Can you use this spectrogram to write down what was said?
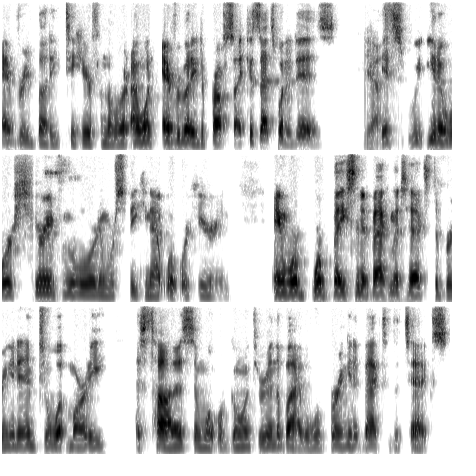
everybody to hear from the Lord. I want everybody to prophesy because that's what it is. Yes. It's, you know, we're hearing from the Lord and we're speaking out what we're hearing. And we're, we're basing it back in the text to bring it into what Marty has taught us and what we're going through in the Bible. We're bringing it back to the text.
